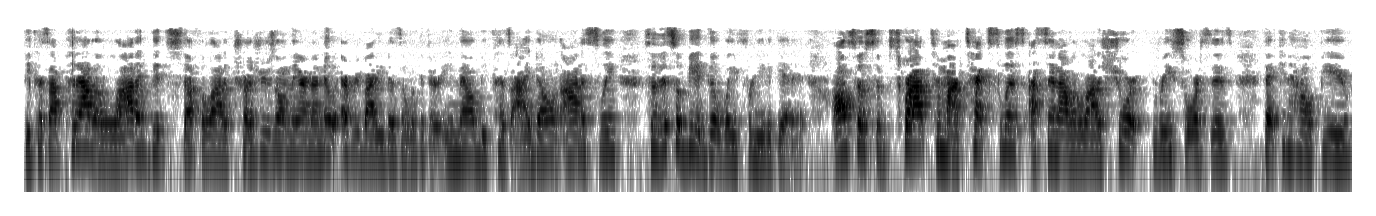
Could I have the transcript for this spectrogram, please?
Because I put out a lot of good stuff, a lot of treasures on there, and I know everybody doesn't look at their email because I don't, honestly. So this will be a good way for you to get it. Also, subscribe to my text list. I send out a lot of short resources that can help you,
